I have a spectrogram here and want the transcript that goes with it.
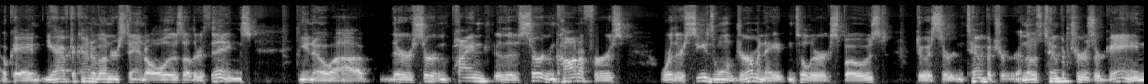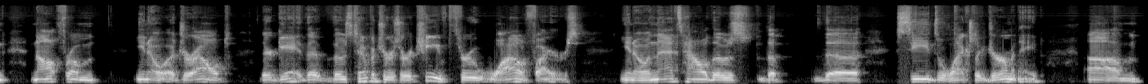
Okay, you have to kind of understand all those other things. You know, uh, there are certain pine, there's certain conifers where their seeds won't germinate until they're exposed to a certain temperature, and those temperatures are gained not from you know a drought. They're gained. The, those temperatures are achieved through wildfires. You know, and that's how those the the seeds will actually germinate. Um,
